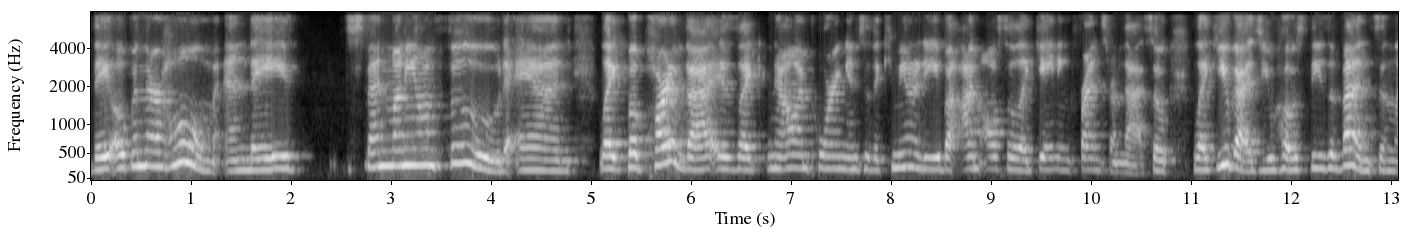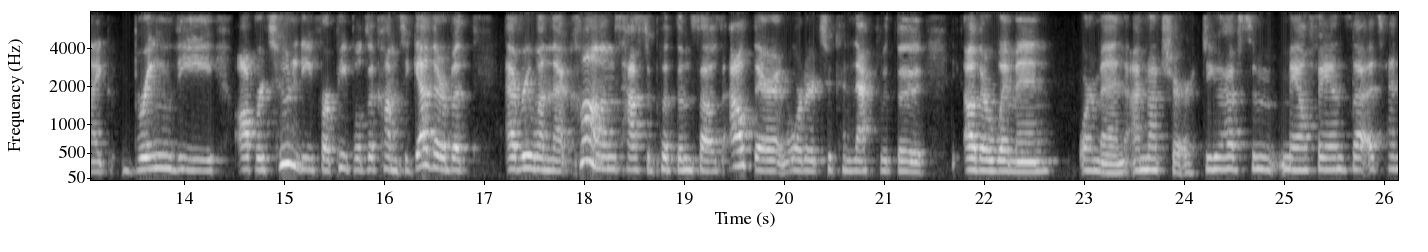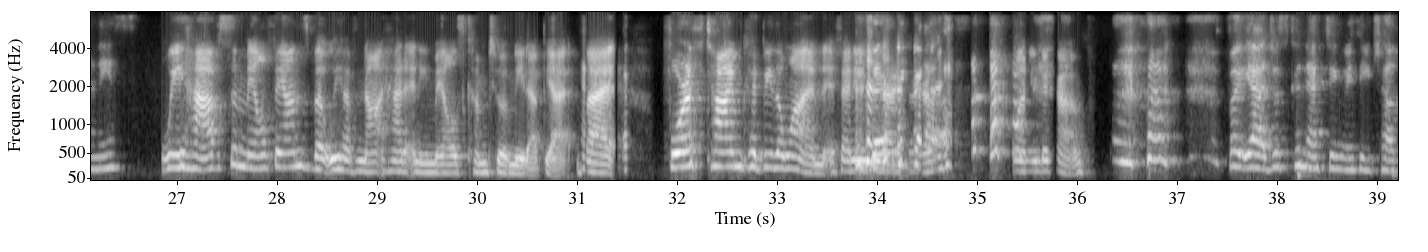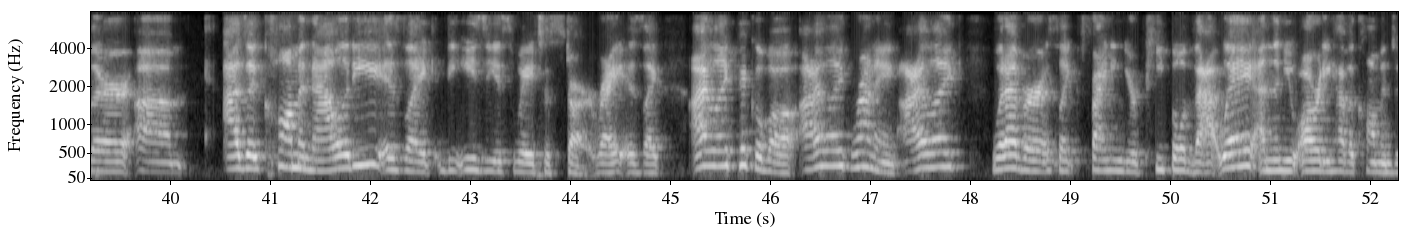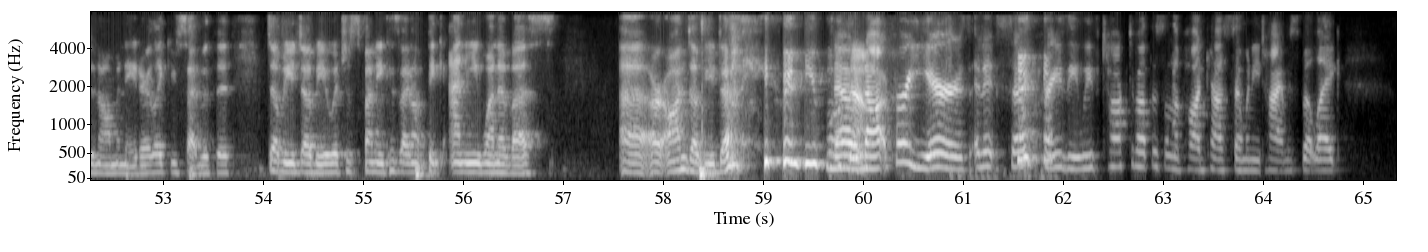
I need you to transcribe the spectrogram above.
they open their home and they spend money on food and like but part of that is like now I'm pouring into the community but I'm also like gaining friends from that. So like you guys you host these events and like bring the opportunity for people to come together but everyone that comes has to put themselves out there in order to connect with the other women or men. I'm not sure. Do you have some male fans that attend these? We have some male fans, but we have not had any males come to a meetup yet. But fourth time could be the one if any of you guys are wanting to come. but yeah, just connecting with each other um, as a commonality is like the easiest way to start, right? Is like I like pickleball, I like running, I like whatever. It's like finding your people that way, and then you already have a common denominator, like you said with the WW, which is funny because I don't think any one of us uh, are on WW anymore. No, No. not for years. And it's so crazy. We've talked about this on the podcast so many times, but like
